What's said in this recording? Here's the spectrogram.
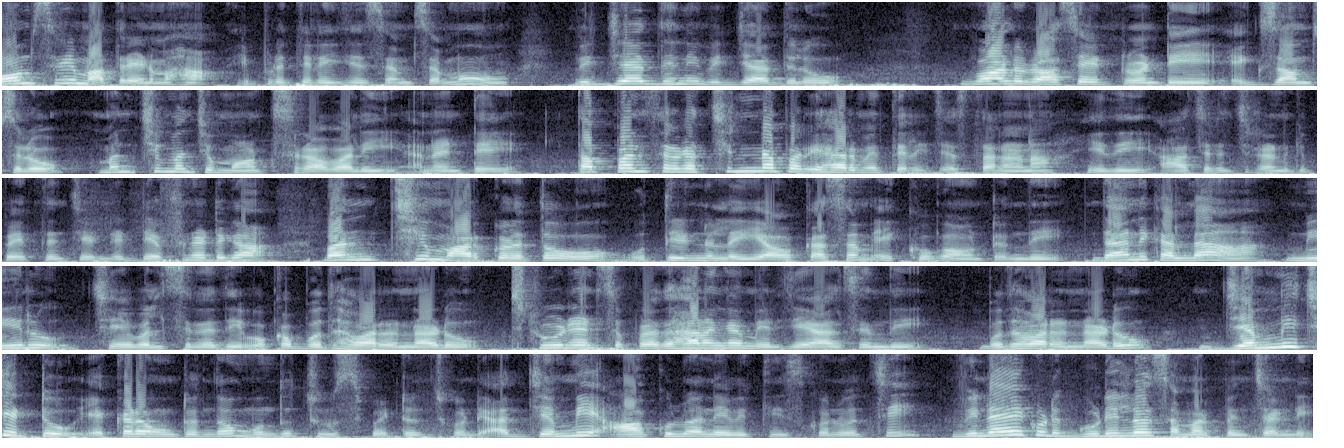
ఓం శ్రీ మాత్రే నమ. ఇప్పుడు తెలియజేసే అంశము విద్యార్థిని విద్యార్థులు వాళ్ళు రాసేటువంటి ఎగ్జామ్స్లో మంచి మంచి మార్క్స్ రావాలి అని అంటే తప్పనిసరిగా చిన్న పరిహారమే తెలియజేస్తానన్నా. ఇది ఆచరించడానికి ప్రయత్నం చేయండి. డెఫినెట్గా మంచి మార్కులతో ఉత్తీర్ణులయ్యే అవకాశం ఎక్కువగా ఉంటుంది. దానికల్లా మీరు చేయవలసినది ఒక బుధవారం నాడు. స్టూడెంట్స్ ప్రధానంగా మీరు చేయాల్సింది బుధవారం నాడు జమ్మి చెట్టు ఎక్కడ ఉంటుందో ముందు చూసి పెట్టించుకోండి. ఆ జమ్మి ఆకులు అనేవి తీసుకొని వచ్చి వినాయకుడి గుడిలో సమర్పించండి.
